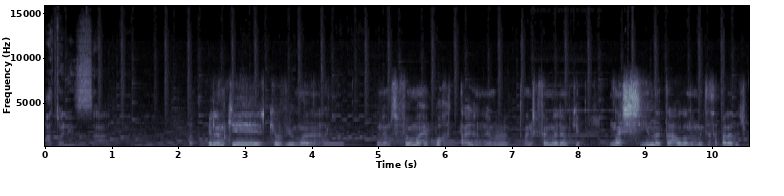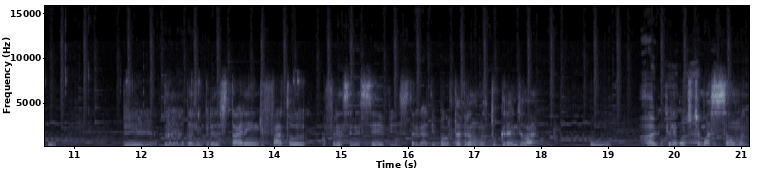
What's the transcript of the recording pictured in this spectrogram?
atualizado. Eu lembro que, que eu vi uma. Não lembro se foi uma reportagem, não lembro onde que foi, mas eu lembro que na China tá rolando muito essa parada, tipo, de, da- das empresas estarem de fato oferecendo esse serviço, tá ligado? E o bagulho tá virando muito grande lá. O, Ah, de animal de é, estimação, mano.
